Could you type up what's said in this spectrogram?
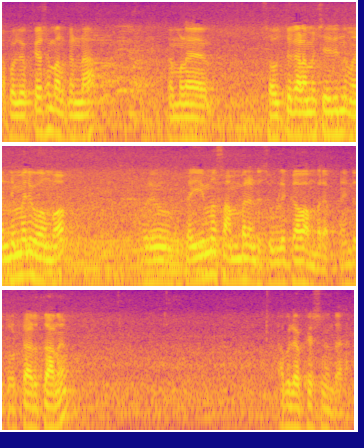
അപ്പോൾ ലൊക്കേഷൻ മറക്കണ്ട. നമ്മളെ സൗത്ത് കളമശ്ശേരിയിൽ നിന്ന് മഞ്ഞമ്മൽ പോകുമ്പോൾ ഒരു ഫേമസ് അമ്പലമുണ്ട് ചുള്ളിക്കാവ് അമ്പലം. അതിന്റെ തൊട്ടടുത്താണ്. അപ്പോൾ ലൊക്കേഷൻ തരാം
